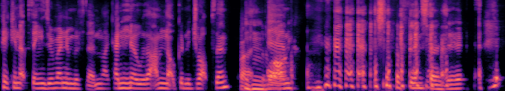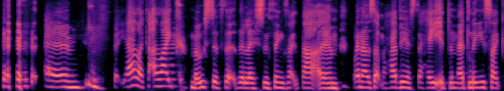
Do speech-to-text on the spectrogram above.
picking up things and running with them. Like I know that I'm not going to drop them. Mhm. Um, Flintstones here. um, but yeah, like I like most of the, the lists and things like that. Um, when I was at my heaviest, I hated the medleys. Like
